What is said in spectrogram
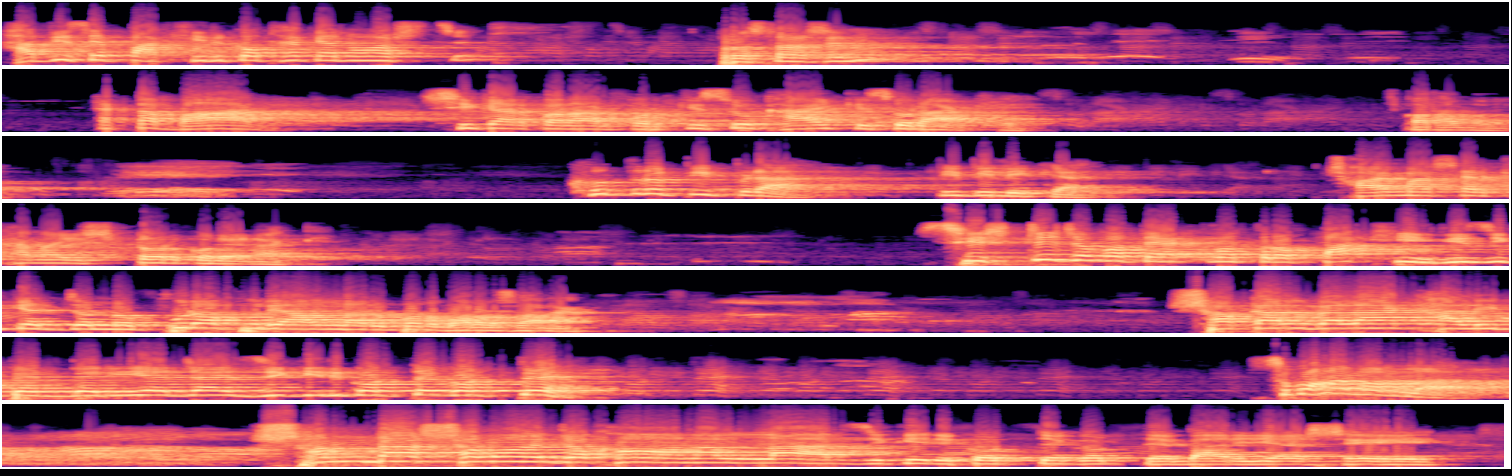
হাদিসে পাখির কথা কেন আসছে? প্রশ্ন আসে না? একটা বাঘ শিকার করার পর কিছু খায়, কিছু রাখে। কথা বলো। ক্ষুদ্র পিঁপড়া, পিপিলিকা, ছয় মাসের খানা স্টোর করে রাখে। সৃষ্টি জগতে একমাত্র পাখি রিজিকের জন্য পুরাপুরি আল্লাহর উপর ভরসা রাখে। সকালবেলা খালি পেট বেরিয়ে যায় জিকির করতে করতে। সন্ধ্যার সময় যখন আল্লাহ জিকির করতে করতে বাড়ি আসে,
